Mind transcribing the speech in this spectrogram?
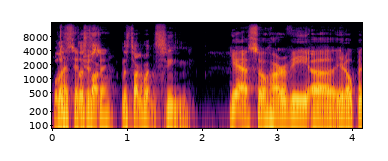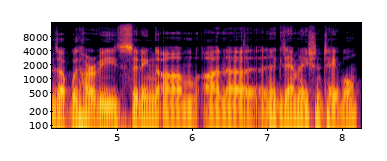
well let's let's talk, let's talk about the scene Yeah, so Harvey, uh, it opens up with Harvey sitting um, on uh, an examination table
